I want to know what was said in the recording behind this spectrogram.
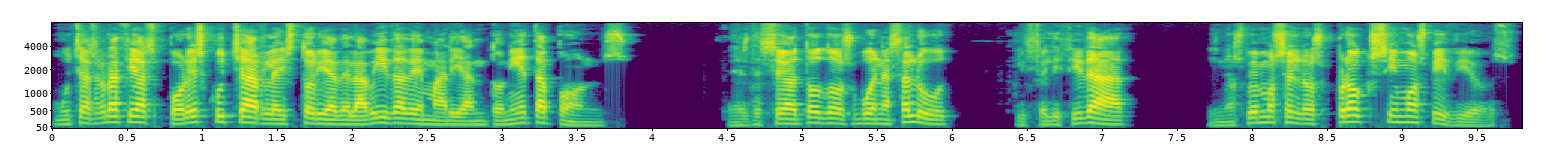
Muchas gracias por escuchar la historia de la vida de María Antonieta Pons. Les deseo a todos buena salud y felicidad y nos vemos en los próximos vídeos.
